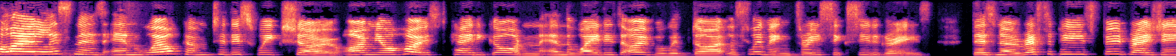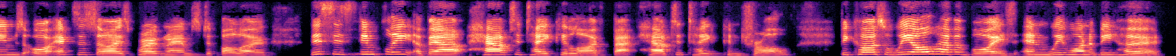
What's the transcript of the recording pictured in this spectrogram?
Hello, listeners, and welcome to this week's show. I'm your host, Katie Gordon, and the wait is over with Dietless Living 360 Degrees. There's no recipes, food regimes, or exercise programs to follow. This is simply about how to take your life back, how to take control, because we all have a voice and we want to be heard.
